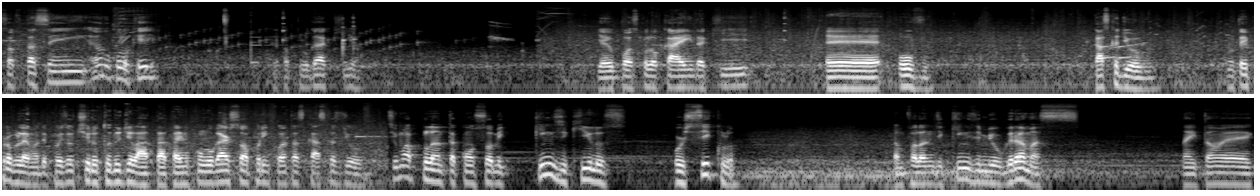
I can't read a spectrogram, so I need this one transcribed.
Só que tá sem... Eu não coloquei. É pra plugar aqui, ó. E aí eu posso colocar ainda aqui é, ovo. Casca de ovo. Não tem problema, depois eu tiro tudo de lá, tá? Tá indo com um lugar só por enquanto as cascas de ovo. Se uma planta consome 15 quilos por ciclo, estamos falando de 15 mil gramas, né? Então é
